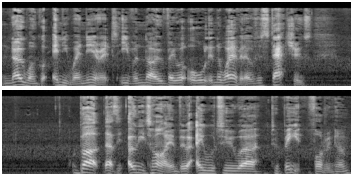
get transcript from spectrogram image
no one got anywhere near it, even though they were all in the way of it. There was just statues. But that's the only time they were able to uh, to beat Foderingham.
